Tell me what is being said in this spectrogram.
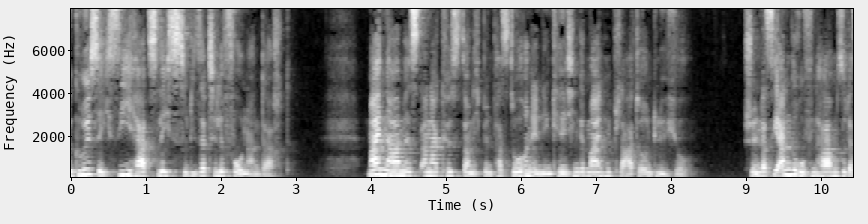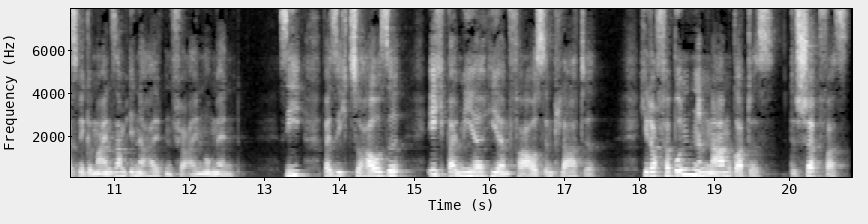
begrüße ich Sie herzlichst zu dieser Telefonandacht. Mein Name ist Anna Küster und ich bin Pastorin in den Kirchengemeinden Plate und Lüchow. Schön, dass Sie angerufen haben, so dass wir gemeinsam innehalten für einen Moment. Sie bei sich zu Hause, ich bei mir hier im Pfarrhaus in Plate. Jedoch verbunden im Namen Gottes, des Schöpfers,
